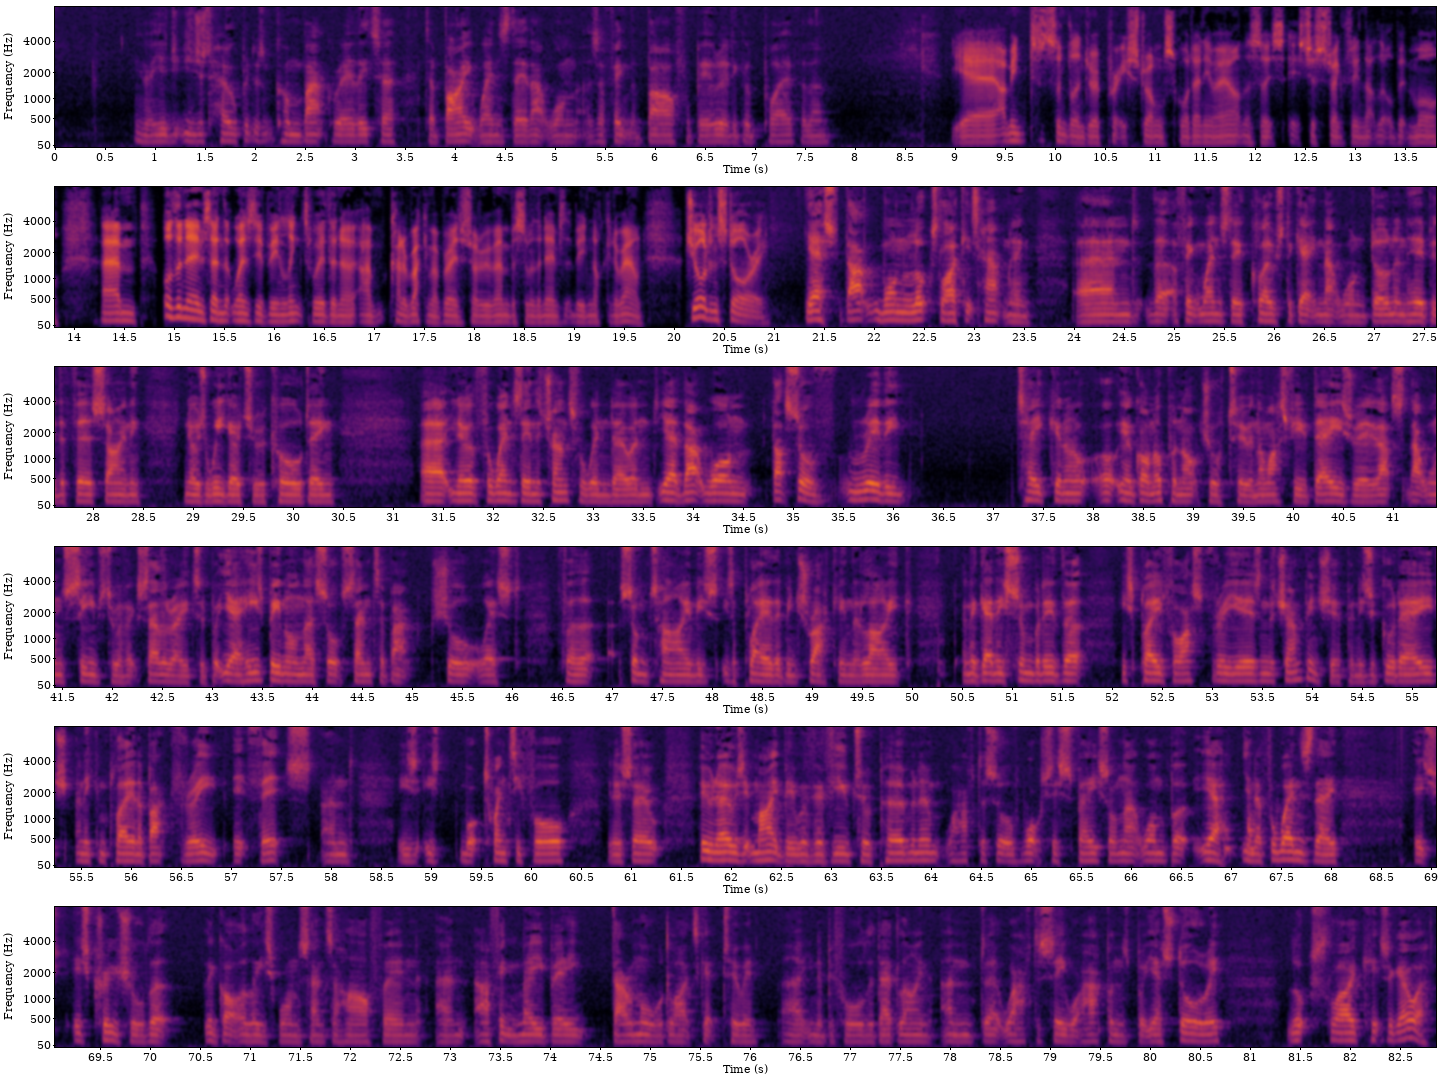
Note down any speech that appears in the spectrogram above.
you know you you just hope it doesn't come back really to to bite Wednesday that one, as I think the Batth will be a really good player for them. Yeah, I mean Sunderland are a pretty strong squad anyway, aren't they? So it's it's just strengthening that little bit more. Um, other names then that Wednesday have been linked with, and uh, I'm kind of racking my brains trying to remember some of the names that have been knocking around. Jordan Storey. Yes, that one looks like it's happening, and that I think Wednesday are close to getting that one done, and he'd be the first signing. You know, as we go to recording, uh, you know, for Wednesday in the transfer window. And yeah, that one that's sort of really taken a, you know gone up a notch or two in the last few days. Really, that's that one seems to have accelerated. But yeah, he's been on their sort of centre back shortlist for some time. He's he's a player they've been tracking. They like, and again, he's somebody that he's played for the last three years in the championship, and he's a good age, and he can play in a back three. It fits, and he's he's what twenty four. You know, so who knows? It might be with a view to a permanent. We'll have to sort of watch this space on that one. But yeah, you know, for Wednesday, it's it's crucial that they got at least one centre half in, and I think maybe Darren Moore would like to get two in, uh, you know, before the deadline, and uh, we'll have to see what happens. But yeah, Storey looks like it's a goer.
